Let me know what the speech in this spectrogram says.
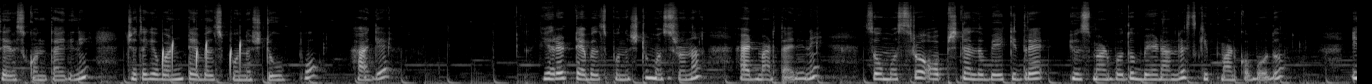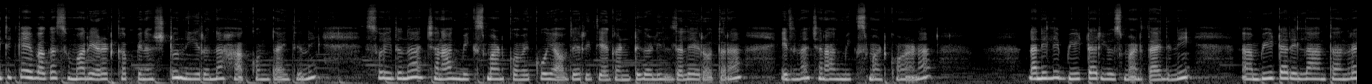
ಸೇರಿಸ್ಕೊತಾ ಇದ್ದೀನಿ. ಜೊತೆಗೆ ಒನ್ ಟೇಬಲ್ ಸ್ಪೂನಷ್ಟು ಉಪ್ಪು, ಹಾಗೆ ಎರಡು ಟೇಬಲ್ ಸ್ಪೂನಷ್ಟು ಮೊಸರನ್ನ ಆ್ಯಡ್ ಮಾಡ್ತಾಯಿದ್ದೀನಿ ಸೊ, ಮೊಸರು ಆಪ್ಷನಲ್ಲು ಬೇಕಿದ್ದರೆ ಯೂಸ್ ಮಾಡ್ಬೋದು, ಬೇಡ ಅಂದರೆ ಸ್ಕಿಪ್ ಮಾಡ್ಕೋಬೋದು. ಇದಕ್ಕೆ ಇವಾಗ ಸುಮಾರು ಎರಡು ಕಪ್ಪಿನಷ್ಟು ನೀರನ್ನು ಹಾಕ್ಕೊತಾ ಇದ್ದೀನಿ. ಸೊ, ಇದನ್ನು ಚೆನ್ನಾಗಿ ಮಿಕ್ಸ್ ಮಾಡ್ಕೋಬೇಕು. ಯಾವುದೇ ರೀತಿಯ ಗಂಟುಗಳಿಲ್ದಲೇ ಇರೋ ಥರ ಇದನ್ನು ಚೆನ್ನಾಗಿ ಮಿಕ್ಸ್ ಮಾಡ್ಕೊಳ್ಳೋಣ. ನಾನಿಲ್ಲಿ ಬೀಟರ್ ಯೂಸ್ ಮಾಡ್ತಾ ಇದ್ದೀನಿ. ಬೀಟರ್ ಇಲ್ಲ ಅಂತ ಅಂದರೆ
